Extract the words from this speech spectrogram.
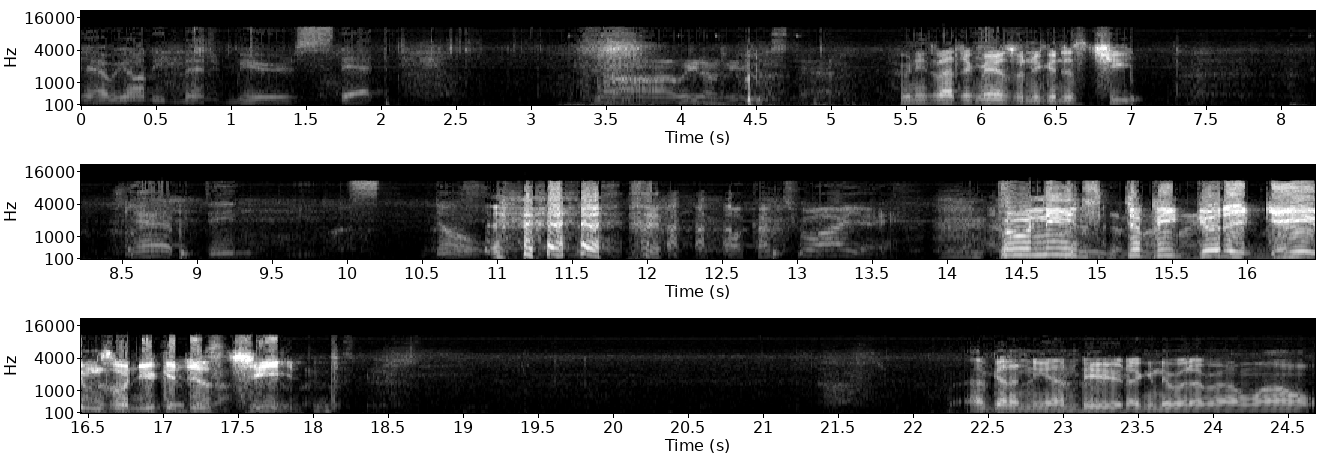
Yeah, we all need magic mirrors stat. No, we don't need this stat. Who needs magic Yeah. mirrors when you can just cheat? Yeah, then no. Welcome to IA. Who needs to be good at games when you can just cheat? I've got a neon beard. I can do whatever I want.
